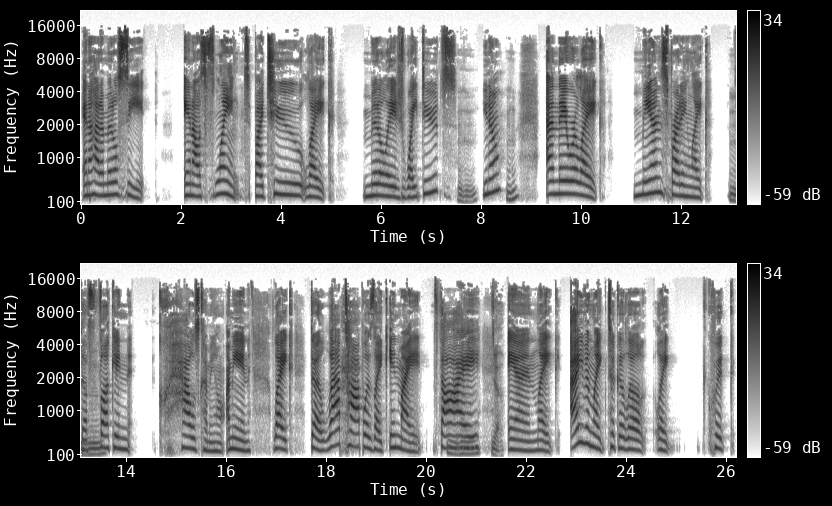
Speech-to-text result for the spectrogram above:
and I had a middle seat, and I was flanked by two like middle aged white dudes. Mhm. You know, Mhm. and they were like man spreading like the Mhm. fucking cows coming home. I mean, like the laptop was like in my thigh Mhm. Yeah. and like I even like took a little like quick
